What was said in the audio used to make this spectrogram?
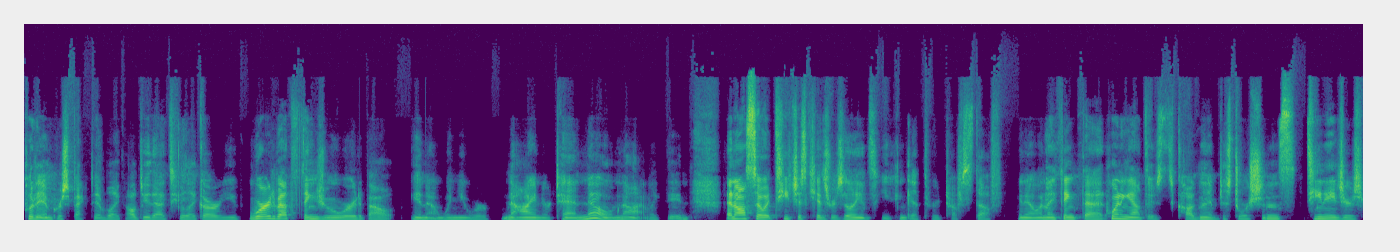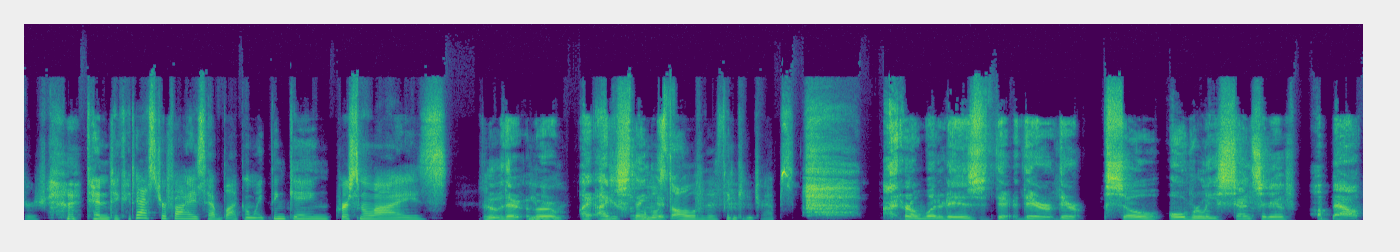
put it in perspective. Like I'll do that too. Like, are you worried about the things you were worried about, you know, when you were nine or 10? No, I'm not. Like, and, also it teaches kids resilience. You can get through tough stuff, you know, and I think that pointing out those cognitive distortions, teenagers are tend to catastrophize, have black and white thinking, personalize There, You there- know, I, I just think almost that all of the thinking traps. I don't know what it is. They're they're they're so overly sensitive about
